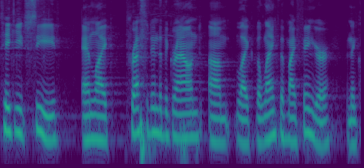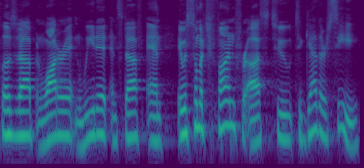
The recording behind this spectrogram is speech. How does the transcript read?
take each seed and like press it into the ground um, like the length of my finger, and then close it up and water it and weed it and stuff. And it was so much fun for us to together see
